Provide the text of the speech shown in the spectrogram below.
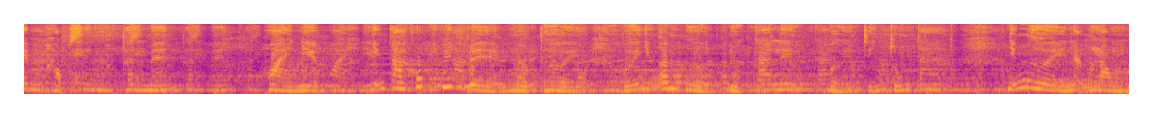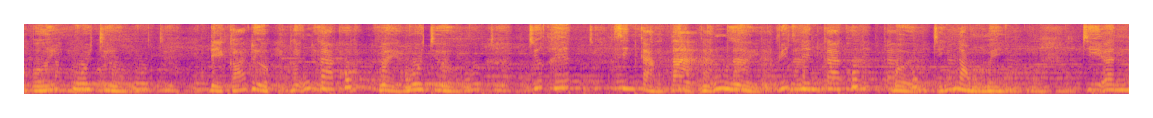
em học sinh thân mến, hoài niệm những ca khúc viết về một thời với những âm hưởng được ca lên bởi chính chúng ta. Những người nặng lòng với môi trường để có được những ca khúc về môi trường. Trước hết, xin cảm tạ những người viết nên ca khúc bởi chính lòng mình. Tri ân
